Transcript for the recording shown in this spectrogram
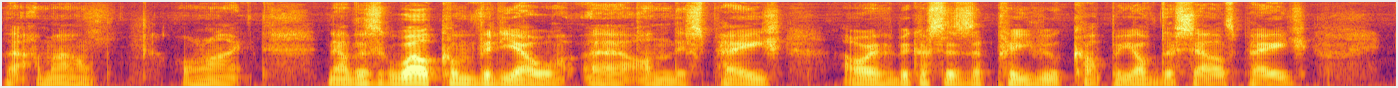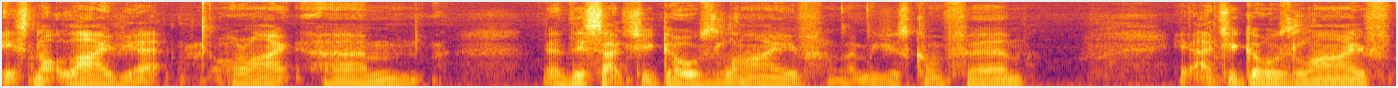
that amount. All right. Now there's a welcome video uh, on this page. However, because there's a preview copy of the sales page, it's not live yet. All right. Um, this actually goes live. Let me just confirm. It actually goes live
